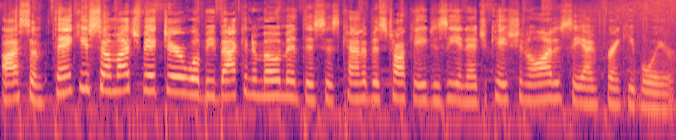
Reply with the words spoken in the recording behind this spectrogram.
Awesome. Thank you so much, Victor. We'll be back in a moment. This is Cannabis Talk A to Z, an educational odyssey. I'm Frankie Boyer.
